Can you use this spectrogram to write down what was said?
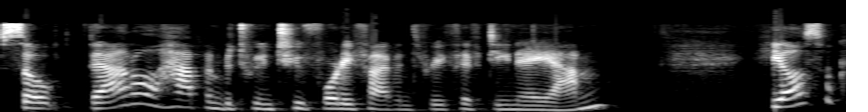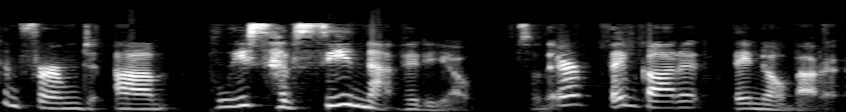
So that all happened between 2:45 and 3:15 a.m. He also confirmed um, police have seen that video, so they're they've got it, they know about it.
